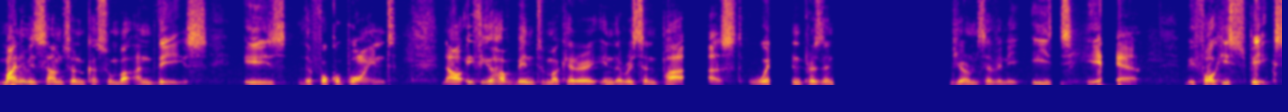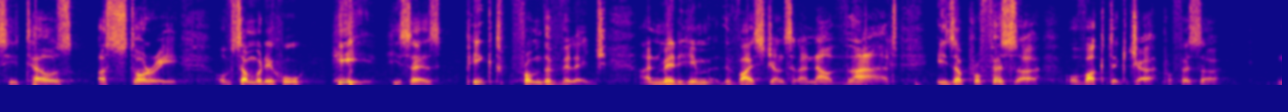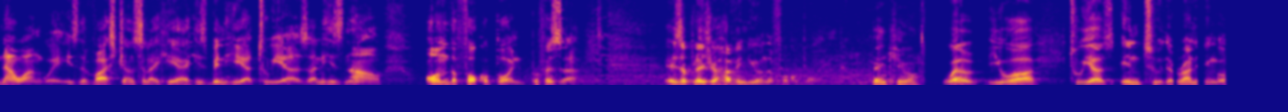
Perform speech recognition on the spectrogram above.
My name is Samson Kasumba, and this is the focal point. Now, if you have been to Makerere in the recent past, when President Yoweri Museveni is here, before he speaks, he tells a story of somebody who he, he says, picked from the village and made him the vice chancellor. Now that is a professor of architecture, Professor Nawangwe is the vice chancellor here. He's been here two years and he's now on the focal point. Professor, it's a pleasure having you on the focal point. Thank you. Well, you are two years into the running of,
